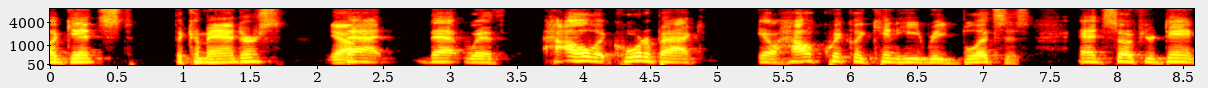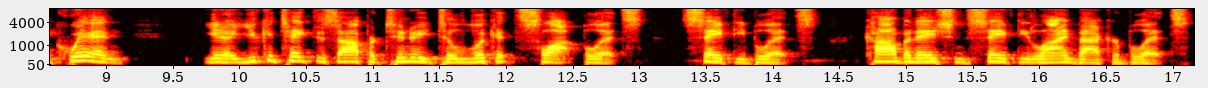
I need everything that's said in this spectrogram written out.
against the Commanders. Yeah. That that with Howell at quarterback, you know, how quickly can he read blitzes? And so if you're Dan Quinn, you know, you could take this opportunity to look at slot blitz, safety blitz, combination safety linebacker blitz.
